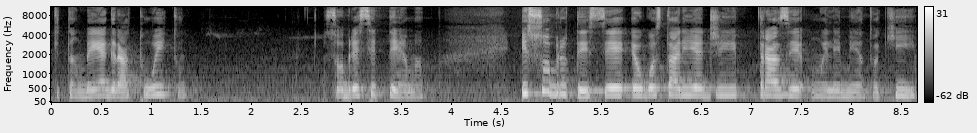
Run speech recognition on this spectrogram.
que também é gratuito, sobre esse tema. E sobre o TC, eu gostaria de trazer um elemento aqui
